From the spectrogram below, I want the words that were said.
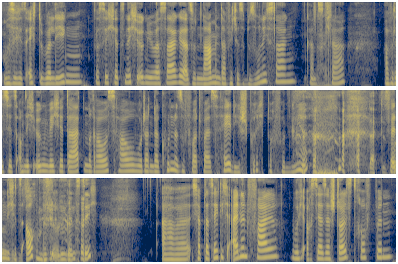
Muss ich jetzt echt überlegen, dass ich jetzt nicht irgendwie was sage. Also Namen darf ich dir sowieso nicht sagen, ganz Nein. klar. aber dass jetzt auch nicht irgendwelche Daten raushau, wo dann der Kunde sofort weiß, hey, die spricht doch von mir. das fände ich jetzt auch ein bisschen ungünstig. Aber ich habe tatsächlich einen Fall, wo ich auch sehr, sehr stolz drauf bin.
